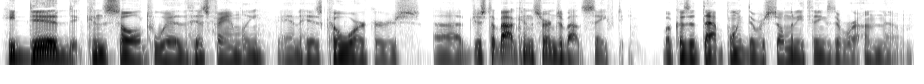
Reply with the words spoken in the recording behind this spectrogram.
He did consult with his family and his coworkers uh, just about concerns about safety, because at that point there were so many things that were unknown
